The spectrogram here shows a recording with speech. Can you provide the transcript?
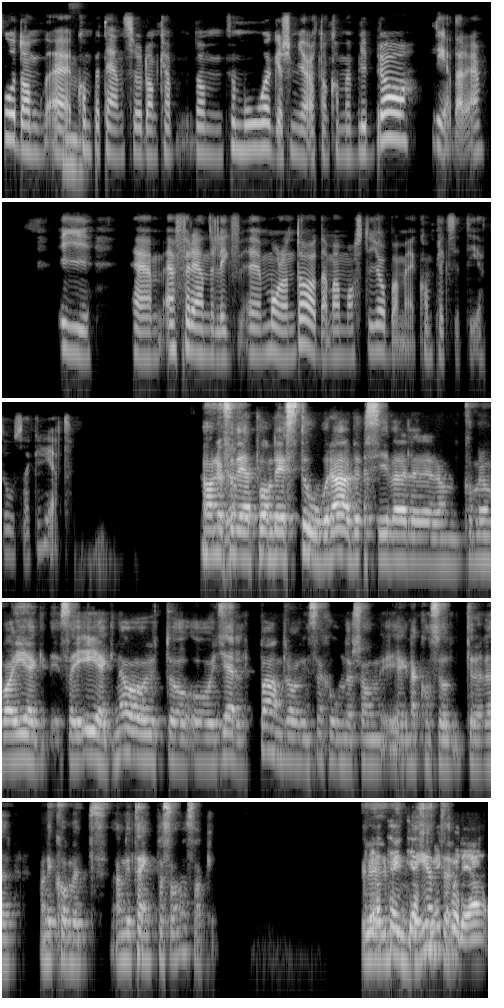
få de eh, mm. kompetenser och de, de förmågor som gör att de kommer bli bra ledare i ehm, en föränderlig eh, morgondag där man måste jobba med komplexitet och osäkerhet. Har ni funderat på om det är stora arbetsgivare eller de, kommer de vara eg, sig egna och ut och, och, hjälpa andra organisationer som egna konsulter? Eller har ni, kommit, har ni tänkt på sådana saker? Vi har tänkt jättemycket på det.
